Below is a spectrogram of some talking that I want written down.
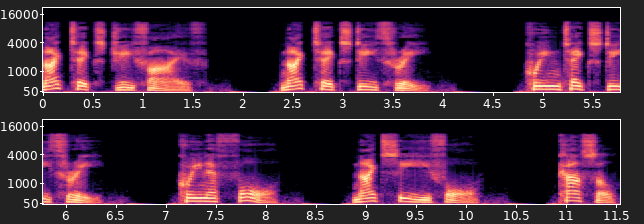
Knight takes g5. Knight takes d3. Queen takes d3. Queen f4. Knight ce4. Castle.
